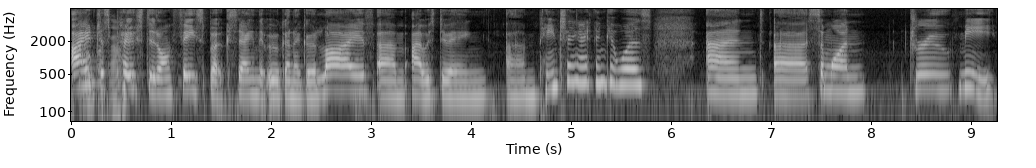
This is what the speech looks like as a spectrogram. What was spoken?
I I forgot just that. posted on Facebook saying that we were going to go live. Um, I was doing um, painting, I think it was, and uh, someone drew me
